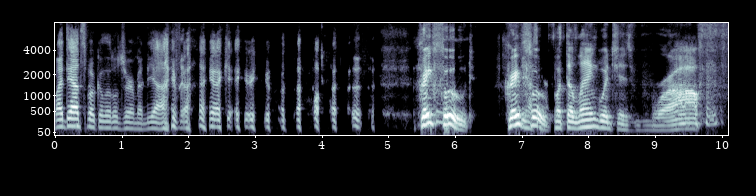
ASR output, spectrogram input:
My dad spoke a little German. Yeah, I, I can hear you. on that. Great food. Great Yes, food, but the language is mm-hmm. rough.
